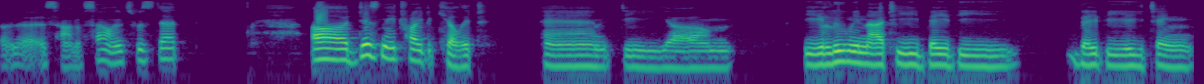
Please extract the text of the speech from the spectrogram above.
uh, Sound of Silence was that uh, Disney tried to kill it, and the um, the Illuminati baby baby eating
